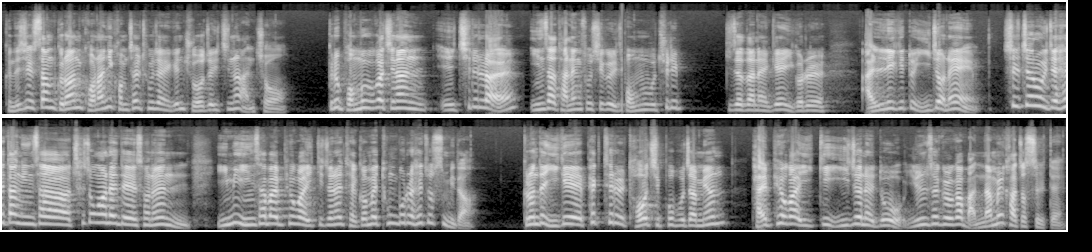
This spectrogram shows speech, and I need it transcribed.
근데 실상 그러한 권한이 검찰총장에겐 주어져 있지는 않죠. 그리고 법무부가 지난 7일 날 인사 단행 소식을 법무부 출입 기자단에게 이거를 알리기도 이전에 실제로 이제 해당 인사 최종안에 대해서는 이미 인사 발표가 있기 전에 대검에 통보를 해줬습니다. 그런데 이게 팩트를 더 짚어보자면 발표가 있기 이전에도 윤석열과 만남을 가졌을 때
